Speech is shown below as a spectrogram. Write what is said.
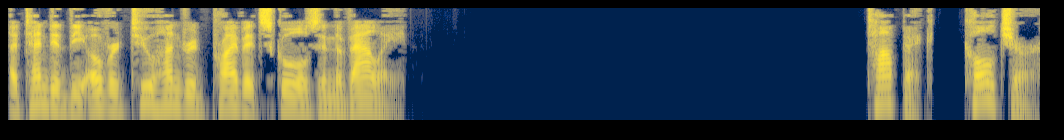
attended the over 200 private schools in the valley. Culture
